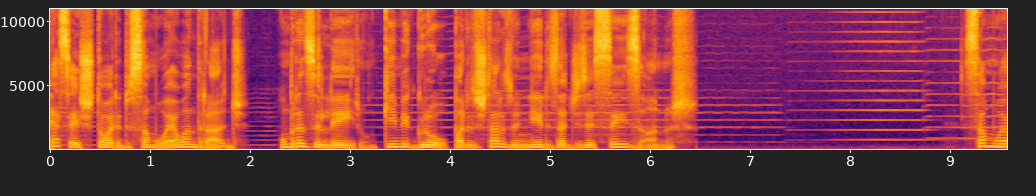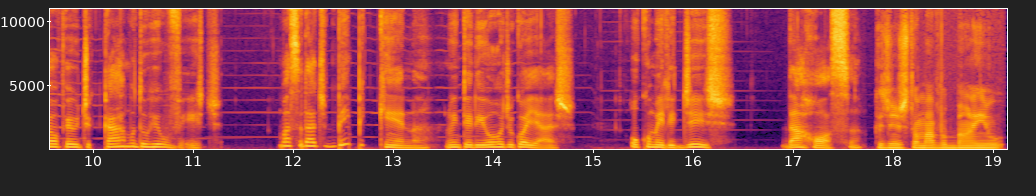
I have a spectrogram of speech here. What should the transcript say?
Essa é a história do Samuel Andrade, um brasileiro que imigrou para os Estados Unidos há 16 anos. Samuel veio de Carmo do Rio Verde, uma cidade bem pequena no interior de Goiás, ou como ele diz, da roça. A gente tomava banho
